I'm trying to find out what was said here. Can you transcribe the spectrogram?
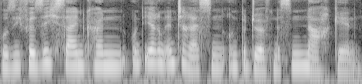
wo sie für sich sein können und ihren Interessen und Bedürfnissen nachgehen.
